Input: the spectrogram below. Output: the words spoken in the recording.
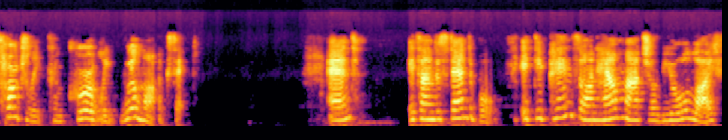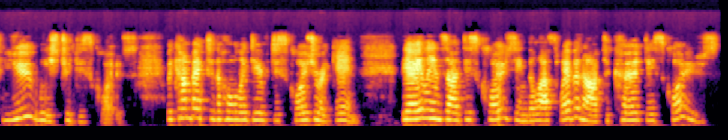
totally, concurrently will not accept. And it's understandable. It depends on how much of your life you wish to disclose. We come back to the whole idea of disclosure again. The aliens are disclosing. The last webinar to Kerr disclosed.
